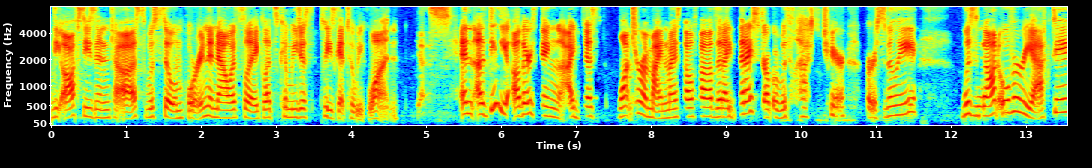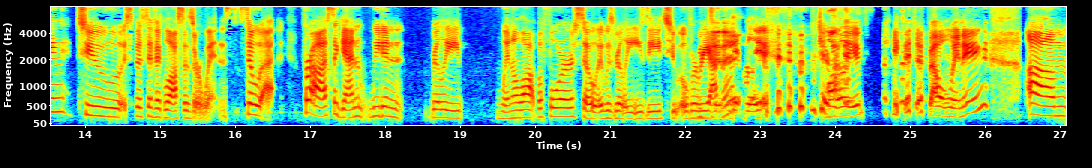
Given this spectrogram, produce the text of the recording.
the offseason to us was so important and now it's like let's can we just please get to week 1? Yes. And I think the other thing I just want to remind myself of that I that I struggled with last year personally was not overreacting to specific losses or wins. So uh, for us again, we didn't really win a lot before, so it was really easy to overreact and get really, get really excited about winning. Um,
